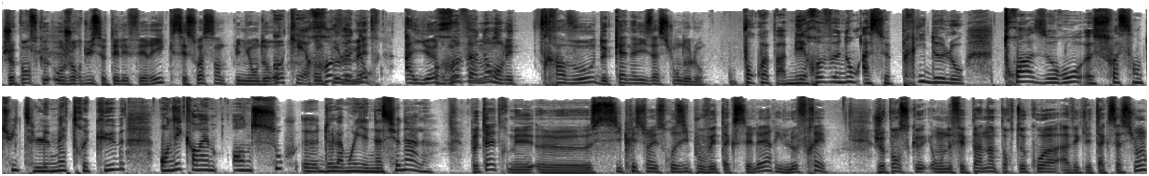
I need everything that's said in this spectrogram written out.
Je pense qu'aujourd'hui, ce téléphérique, c'est 60 millions d'euros. on peut le mettre ailleurs, notamment dans les travaux de canalisation de l'eau. Pourquoi pas Mais revenons à ce prix de l'eau. 3,68 euros le mètre cube. On est quand même en dessous euh, de la moyenne nationale. Peut-être, mais euh, si Christian Estrosi pouvait taxer l'air, il le ferait. Je pense qu'on ne fait pas n'importe quoi avec les taxations.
